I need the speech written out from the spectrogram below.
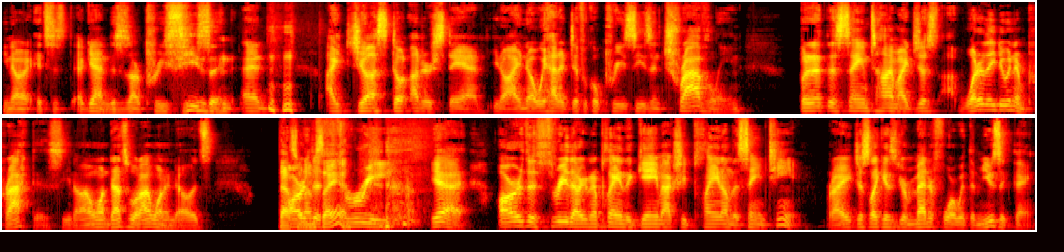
you know, it's just again, this is our preseason, and I just don't understand. You know, I know we had a difficult preseason traveling. But at the same time, I just what are they doing in practice? You know, I want that's what I want to know. It's That's are what I'm the saying. Three, yeah, are the three that are going to play in the game actually playing on the same team, right? Just like as your metaphor with the music thing,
